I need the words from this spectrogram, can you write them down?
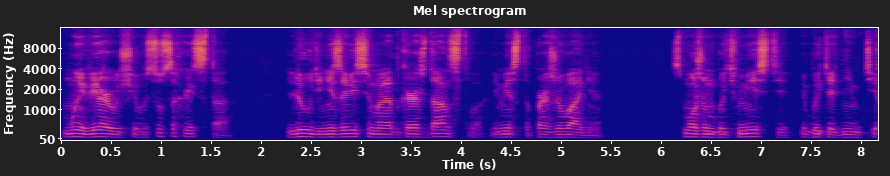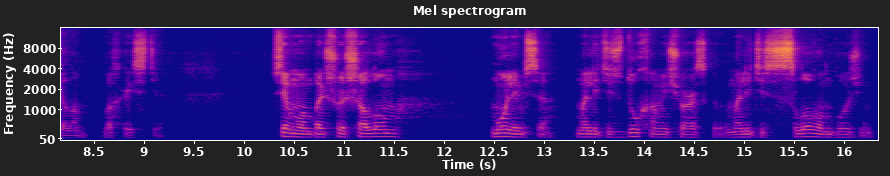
мы, верующие в Иисуса Христа, люди, независимые от гражданства и места проживания, сможем быть вместе и быть одним телом во Христе. Всем вам большой шалом. Молимся, молитесь Духом, еще раз молитесь Словом Божьим.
